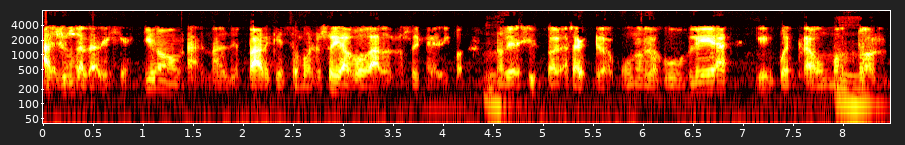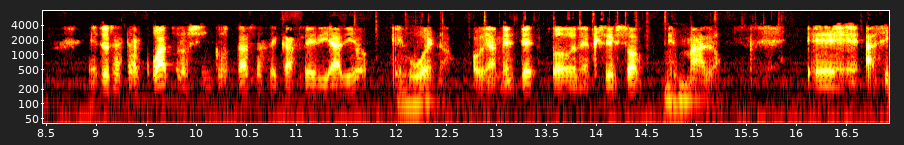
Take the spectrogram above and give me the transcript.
ayuda a la digestión, al mal de Parkinson. Bueno, yo soy abogado, no soy médico, no voy a decir todas las pero uno los googlea y encuentra un montón. Entonces hasta cuatro o cinco tazas de café diario es bueno. Obviamente todo en exceso es malo. Eh, así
